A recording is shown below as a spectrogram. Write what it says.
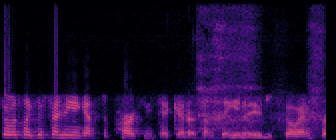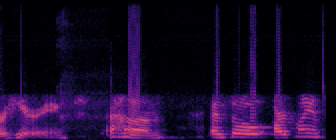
So it's like defending against a parking ticket or something. You know, you just go in for a hearing. Um, and so our clients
